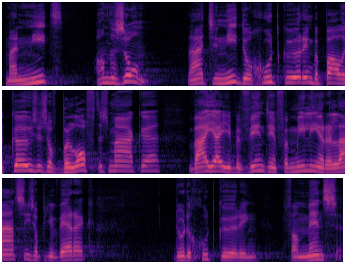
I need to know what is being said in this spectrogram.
maar niet andersom. Laat je niet door goedkeuring bepaalde keuzes of beloftes maken waar jij je bevindt in familie en relaties, op je werk, door de goedkeuring van mensen.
